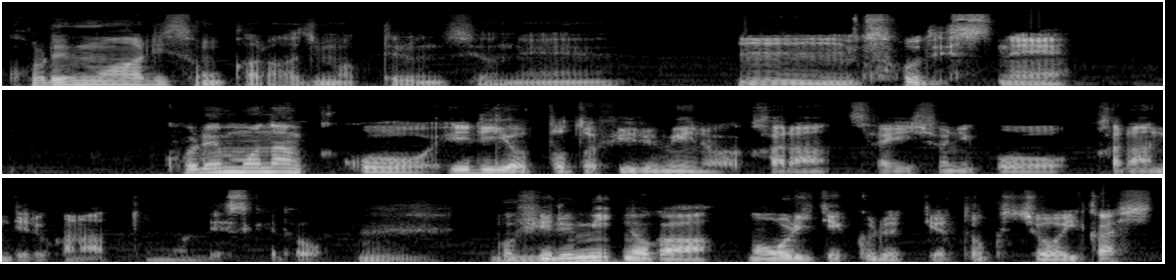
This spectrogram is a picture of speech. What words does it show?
これもアリソンから始まってるんですよね。うん、そうですね。これもなんかこう、エリオットとフィルミーノが絡ん、最初にこう、絡んでるかなと思うんですけど、うん、こうフィルミーノがまあ降りてくるっていう特徴を生かし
